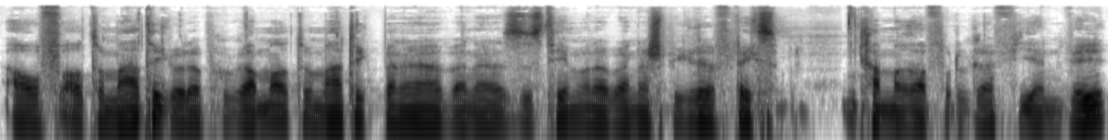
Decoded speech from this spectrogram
auf Automatik oder Programmautomatik bei einer, bei einer System- oder bei einer Spiegelreflexkamera fotografieren will.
